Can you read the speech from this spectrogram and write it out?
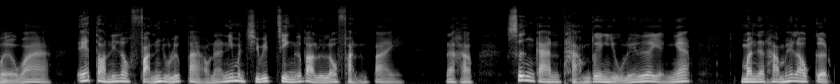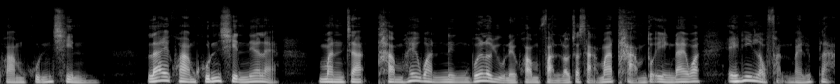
มอว่า เอ๊ะ ตอนนี้เราฝันอยู่หรือเปล่านะ นี่มันชีวิตจริงหรือเปล่าหรือเราฝันไปนะครับ ซึ่งการถามตัวเองอยู่เรื่อย ๆ อย่างเงี้ย มันจะทำให้เราเกิดความคุ้นชิน และความคุ้นชินเนี่ยแหละ มันจะทำให้วันหนึ่งเมื่อเราอยู่ในความฝันเราจะสามารถถามตัวเองได้ว่า เอ๊ะนี่เราฝันไปหรือเปล่า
